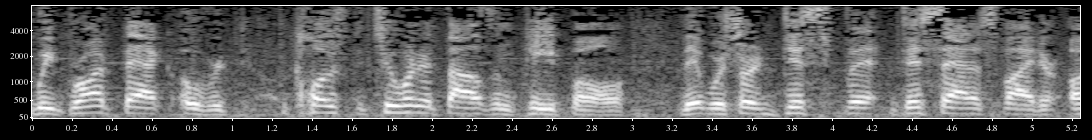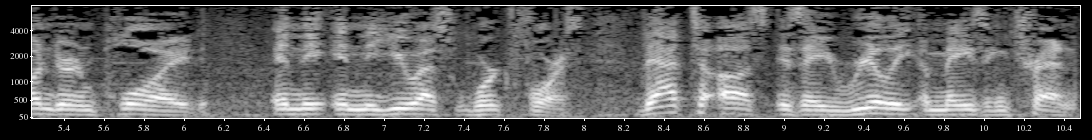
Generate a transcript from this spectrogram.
we brought back over close to 200,000 people that were sort of dis, dissatisfied or underemployed in the, in the U.S. workforce. That to us is a really amazing trend.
